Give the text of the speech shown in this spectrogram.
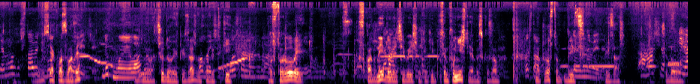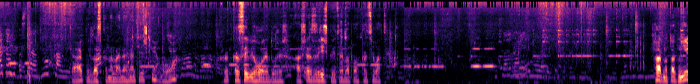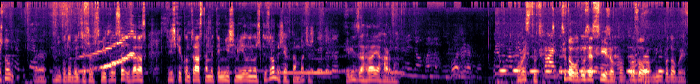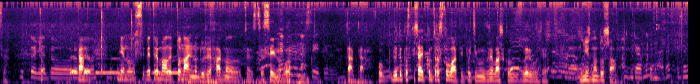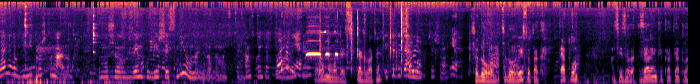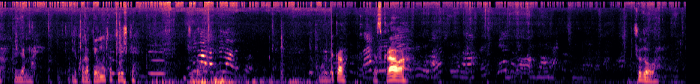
Я можу ставити Ось як вас звати? Людмила. Людмила, Чудовий пейзаж виходить, такий просторовий, складний, до речі, вийшов такий симфонічний, я би сказав. Не просто бліц пейзаж. Чудово. Так, будь ласка, на мене гляньте трішки. О, красиві гори дуже. А ще з річкою треба попрацювати. Гарно, так ніжно. Е, Мені подобається, що світло все. І зараз трішки контрастами темнішими ялиночки зробиш, як там, бачиш? І він заграє гарно. Ось тут. Чудово, дуже свіжо, прозоро, мені подобається. Вікторія доробила. Там, ні, ну ви тримали тонально дуже гарно, це, це сильно, бо так, так. Люди поспішають контрастувати, потім вже важко вирвати. Ніжна душа. Дякую. Зараз зеленого в зимі трошки мало, тому що взимку більше снігу ми зробимо. Там сконтактувалися. О, молодець. Як звати? І це до тебе чи що? Чудово, чудово вийшло, так тепло. А цей зелень така тепла, приємна. Декоративно так трішки. Чудово. Ось Така яскрава. Чудово.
